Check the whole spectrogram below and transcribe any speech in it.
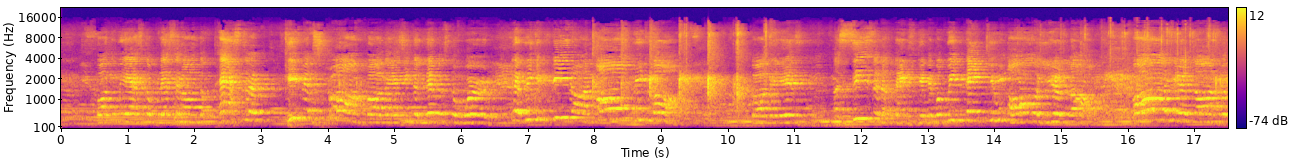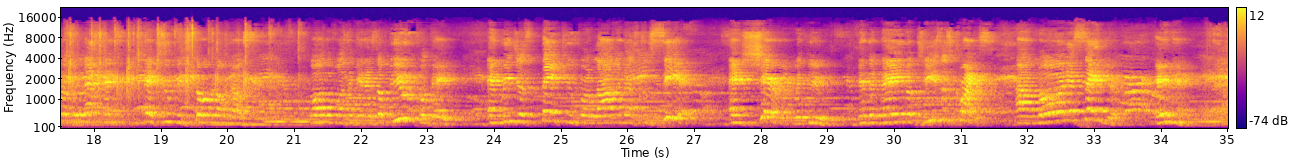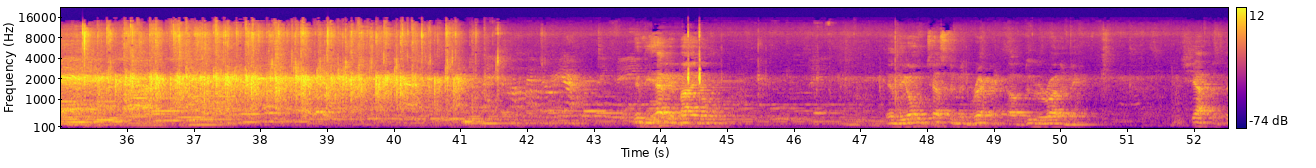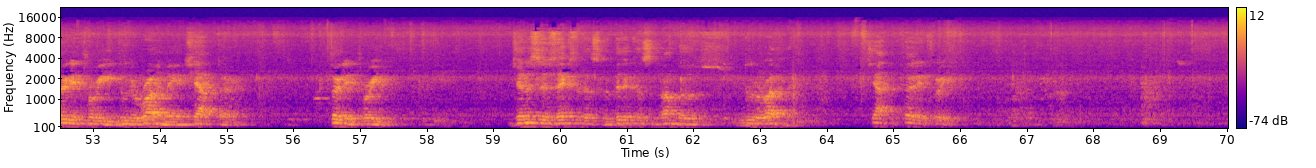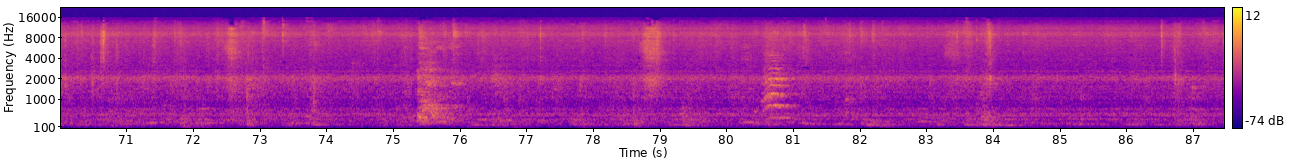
Father, we ask a blessing on the pastor. Keep him strong, Father, as he delivers the word that we can feed on all week long. Father, it is a season of thanksgiving, but we thank you all year long. All year long for the blessings that you bestowed on us. Father, once again, it's a beautiful day. And we just thank you for allowing us to see it and share it with you. In the name of Jesus Christ, our Lord and Savior. Amen. If you have your Bible in the Old Testament record of Deuteronomy, chapter 33, Deuteronomy chapter 33. Genesis, Exodus, Leviticus, Numbers, Deuteronomy, chapter 33.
